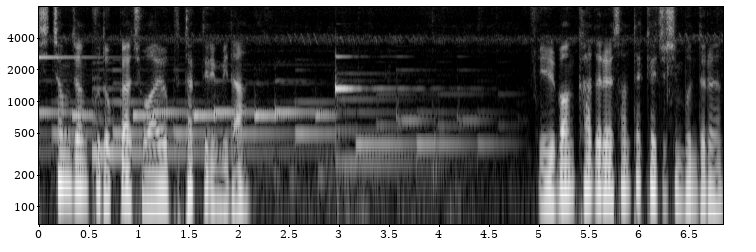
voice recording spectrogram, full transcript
시청 전 구독과 좋아요 부탁드립니다. 1번 카드를 선택해 주신 분들은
